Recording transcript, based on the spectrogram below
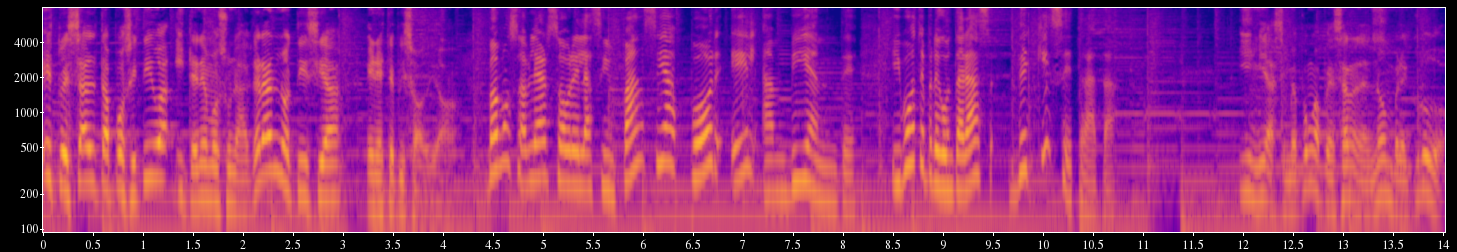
Esto es Salta Positiva y tenemos una gran noticia en este episodio. Vamos a hablar sobre las infancias por el ambiente. Y vos te preguntarás, ¿de qué se trata? Y mira, si me pongo a pensar en el nombre crudo,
